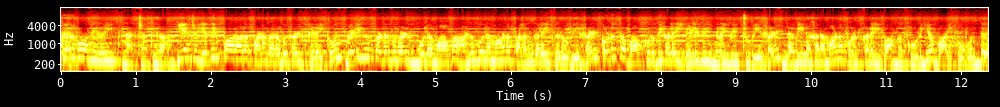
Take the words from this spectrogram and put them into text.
திருவாதிரை நட்சத்திரம். இன்று எதிர்பாராத பணவரவுகள் கிடைக்கும். வெளியூர் தொடர்புகள் மூலமாக அனுகூலமான பலன்களை பெறுவீர்கள். கொடுத்த வாக்குறுதிகளை எளிதில் நிறைவேற்றுவீர்கள். நவீனகரமான பொருட்களை வாங்கக்கூடிய வாய்ப்பு உண்டு.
